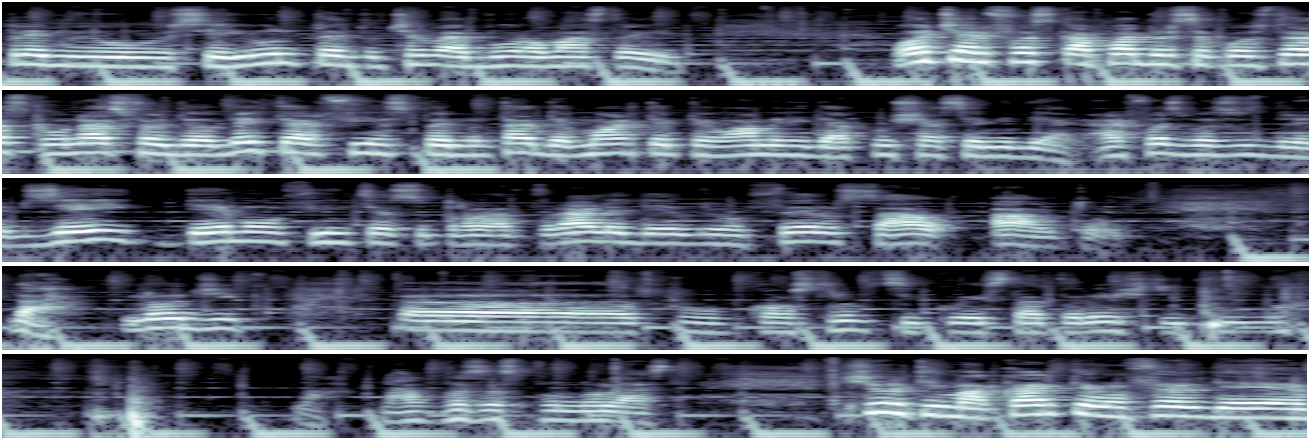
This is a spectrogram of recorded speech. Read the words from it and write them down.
premiul Seiun pentru cel mai bun roman străin. Orice ar fi fost capabil să construiască un astfel de obiect ar fi înspăimântat de moarte pe oamenii de acum 6.000 de ani. Ar fi fost văzut drept zei, demon, ființe supranaturale de vreun fel sau altul. Da, logic, uh, cu construcții, cu extraterestri, cu... Da, n-am fost să spun nu la asta. Și ultima carte, un fel de...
